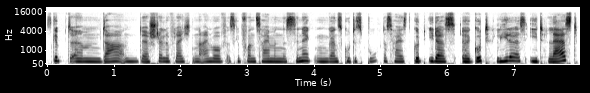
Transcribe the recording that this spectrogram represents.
Es gibt ähm, da an der Stelle vielleicht einen Einwurf. Es gibt von Simon Sinek ein ganz gutes Buch, das heißt Good, Eaters, äh, Good Leaders Eat Last.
